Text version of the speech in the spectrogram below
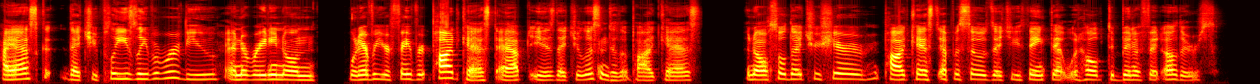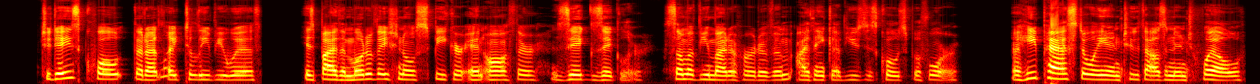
I ask that you please leave a review and a rating on whatever your favorite podcast app is that you listen to the podcast, and also that you share podcast episodes that you think that would help to benefit others. Today's quote that I'd like to leave you with is by the motivational speaker and author Zig Ziglar. Some of you might have heard of him. I think I've used his quotes before. Now, he passed away in 2012,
